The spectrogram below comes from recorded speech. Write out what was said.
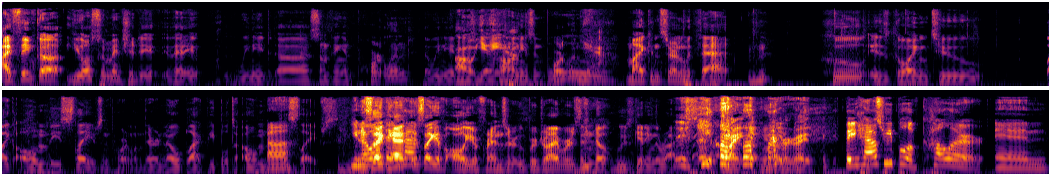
I think uh, you also mentioned it, that it, we need uh, something in Portland. That we need Oh, yeah, yeah. colonies in Portland. Ooh. Yeah. My concern with that, Mhm. who is going to like own these slaves in Portland? There are no black people to own Uh, the slaves. you know it's what like they ha- have? it's like if all your friends are Uber drivers and no who's getting the rides. right, right, right, right. They have true. people of color in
